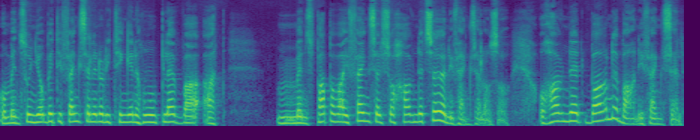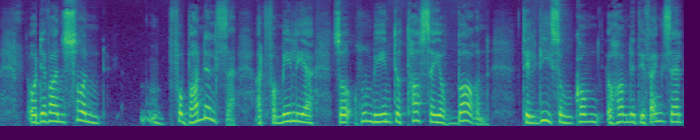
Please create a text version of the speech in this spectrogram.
Og mens hun jobbet i fengsel, en av de tingene hun opplevde, var at mens pappa var i fengsel, så havnet sønnen i fengsel også. Og havnet barnebarn i fengsel. Og det var en sånn forbannelse at familie Så hun begynte å ta seg av barn til de som kom og havnet i fengsel.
